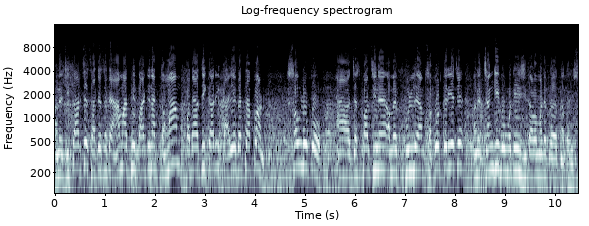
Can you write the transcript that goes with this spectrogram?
અને જીતાડશે. સાથે સાથે આમ આદમી પાર્ટીના તમામ પદાધિકારી, કાર્યકર્તા પણ સૌ લોકો આ જસપાલસિંહને અમે ખુલ્લે આમ સપોર્ટ કરીએ છીએ અને જંગી બહુમતી જીતાડવા માટે પ્રયત્ન કરીશું.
